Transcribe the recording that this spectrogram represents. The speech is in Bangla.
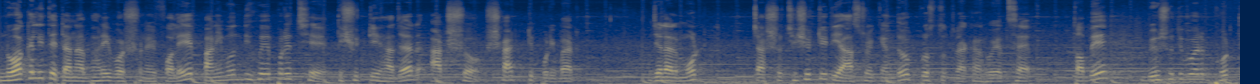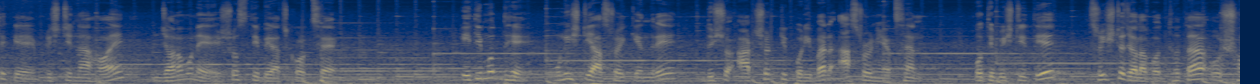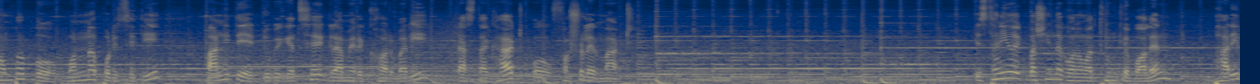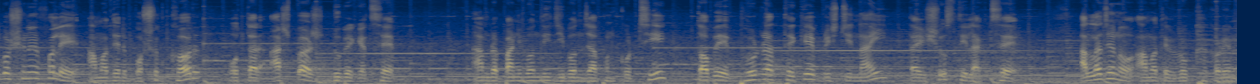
নোয়াখালীতে টানা ভারী বর্ষণের ফলে পানিবন্দী হয়ে পড়েছে তেষট্টি হাজার আটশো ষাটটি পরিবার। জেলার মোট চারশো ছেষট্টিটি আশ্রয়কেন্দ্র প্রস্তুত রাখা হয়েছে। তবে বৃহস্পতিবার ভোর থেকে বৃষ্টি না হয় জনমনে স্বস্তি বিরাজ করছে। ইতিমধ্যে উনিশটি আশ্রয় কেন্দ্রে দুশো আটষট্টি পরিবার আশ্রয় নিয়েছেন। অতিবৃষ্টিতে সৃষ্ট জলাবদ্ধতা ও সম্ভাব্য বন্যা পরিস্থিতি পানিতে ডুবে গেছে গ্রামের ঘরবাড়ি, রাস্তাঘাট ও ফসলের মাঠ। স্থানীয় এক বাসিন্দা গণমাধ্যমকে বলেন, ভারী বর্ষণের ফলে আমাদের বসতঘর ও তার আশপাশ ডুবে গেছে। আমরা পানিবন্দী জীবনযাপন করছি, তবে ভোর রাত থেকে বৃষ্টি নাই, তাই স্বস্তি লাগছে। আল্লাহ যেন আমাদের রক্ষা করেন।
